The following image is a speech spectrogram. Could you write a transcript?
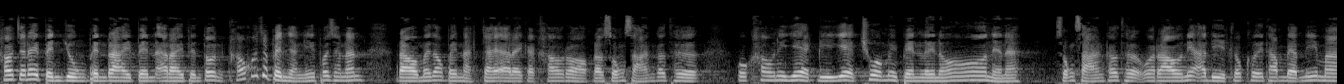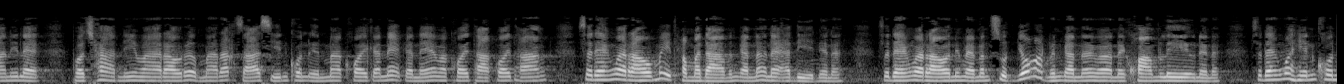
เขาจะได้เป็นยุงเป็นไรเป็นอะไรเป็นต้น เขาก็จะเป็นอย่างนี้ เพราะฉะนั้นเราไม่ต้องไปหนักใจอะไรกับเขาหรอก เราสงสารเขาเธอโอ้เขานี่แยกดีแยกชั่วไม่เป็นเลยเนาะเนี่ยนะสงสารเขาเถอะว่าเราเนี่ยอดีตเขาเคยทำแบบนี้มานี่แหละ พอชาตินี้มาเราเริ่มมารักษาศีลคนอื่นมาคอยกันแน่กันแน่มาคอยถากคอยทาง แสดงว่าเราไม่ธรรมดาเหมือนกันนะในอดีตเนี่ยนะแสดงว่าเราเนี่ยแหมมันสุดยอดเหมือนกันนะในความเลวเนี่ยนะแสดงว่าเห็นคน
